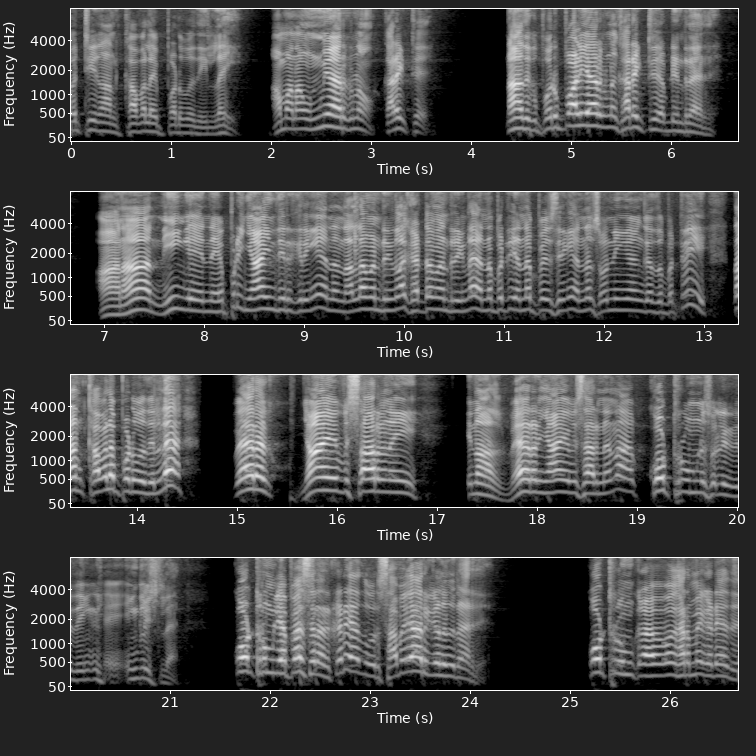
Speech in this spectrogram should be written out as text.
பற்றி நான் கவலைப்படுவது இல்லை ஆமாம் நான் உண்மையாக இருக்கணும். கரெக்டு நான் அதுக்கு பொறுப்பாளியாக இருக்கணும் கரெக்டு அப்படின்றாரு. ஆனால் நீங்கள் என்னை எப்படி நியாயந்திருக்கிறீங்க? என்ன நல்லவன்றீங்களா கெட்டவன்றீங்களா? என்னை பற்றி என்ன பேசுகிறீங்க என்ன சொன்னீங்கங்கிறத பற்றி நான் கவலைப்படுவதில்லை. வேறு நியாய விசாரணை விசாரணையினால் வேறு நியாய விசாரணைனா கோர்ட் ரூம்னு சொல்லியிருக்குது இங்கிலீஷில். கோர்ட் ரூம்லையா பேசுகிறாரு கிடையாது. ஒரு சபையாருக்கு எழுதுறாரு. கோர்ட் ரூம் விவகாரமே கிடையாது.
